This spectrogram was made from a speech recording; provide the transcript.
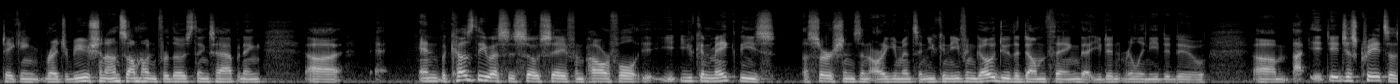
taking retribution on someone for those things happening. Uh, and because the U.S. is so safe and powerful, y- you can make these assertions and arguments, and you can even go do the dumb thing that you didn't really need to do. Um, it, it, just creates a,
